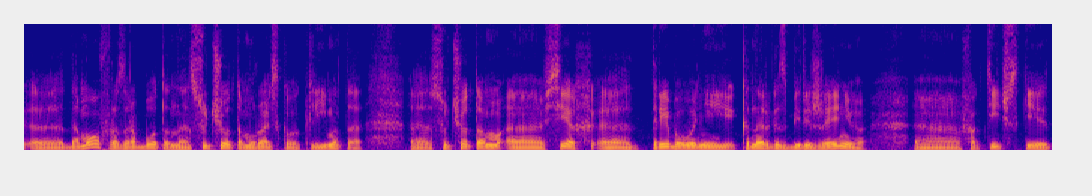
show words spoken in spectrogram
э, домов разработана с учетом уральского климата, э, с учетом всех требований к энергосбережению. Фактически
